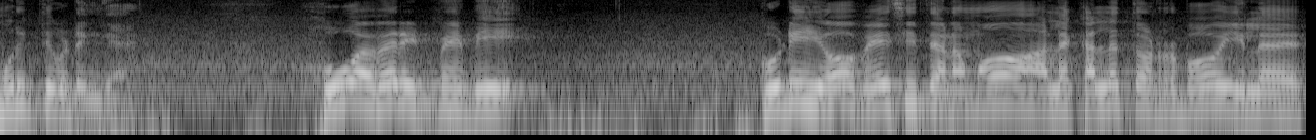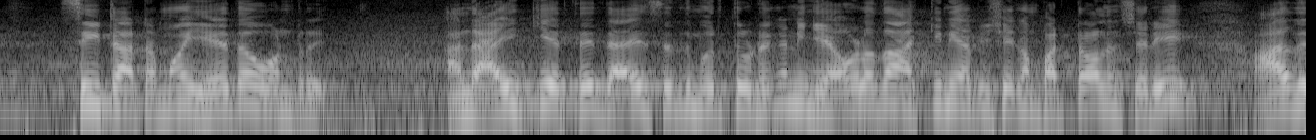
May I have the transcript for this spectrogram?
முறித்து விடுங்க. ஹூ எவர் இட் மே பி குடியோ வேசித்தனமோ அல்ல கள்ளத்தொடர்போ இல்லை சீட்டாட்டமோ ஏதோ ஒன்று அந்த ஐக்கியத்தை தயவு செய்து முறித்து விடுங்க. நீங்கள் எவ்வளோ தான் அக்கினி அபிஷேகம் பற்றாலும் சரி அது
